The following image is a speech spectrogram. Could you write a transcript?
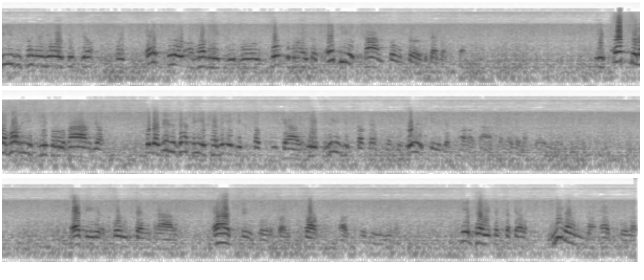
Jézus nagyon jól tudja, hogy ebből a marékúból fog majd az egész szántóföld bevetni és ettől a maréknyitól várja, hogy az ő vetése mégiscsak ki kell, és mégiscsak lesz neki bőséges aratása ezen a földön. Ezért koncentrál elsősorban csak az övéire. Képzeljétek csak el, mi lenne ebből a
